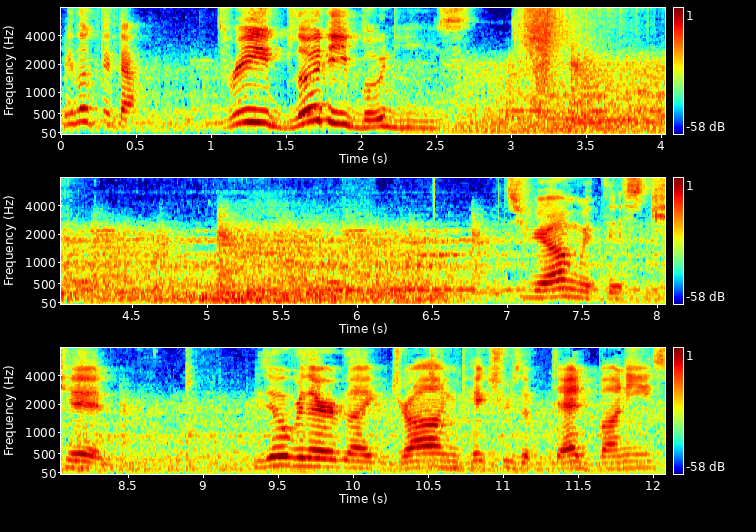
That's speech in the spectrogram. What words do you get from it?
we looked at that. Three bloody bunnies. What's wrong with this kid? He's over there like drawing pictures of dead bunnies.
